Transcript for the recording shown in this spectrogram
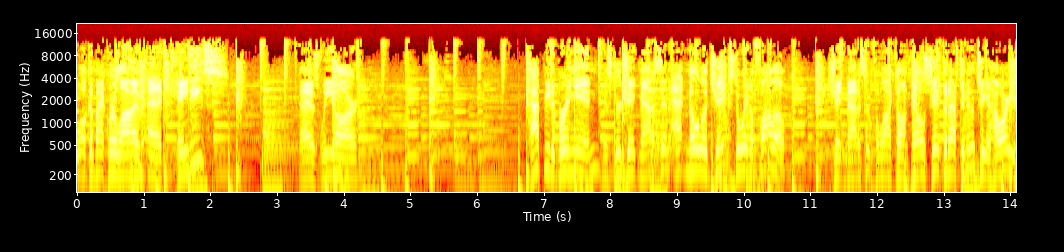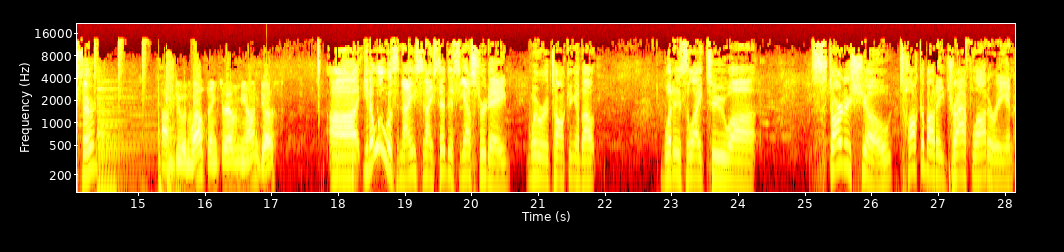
Welcome back. We're live at Katie's as we are happy to bring in Mr. Jake Madison at NOLA Jake's the way to follow. Jake Madison from Locked On Pels. Jake, good afternoon to you. How are you, sir? I'm doing well. Thanks for having me on, Gus. Uh, you know what was nice, and I said this yesterday when we were talking about what it's like to uh, start a show, talk about a draft lottery, and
